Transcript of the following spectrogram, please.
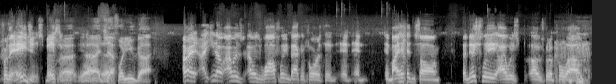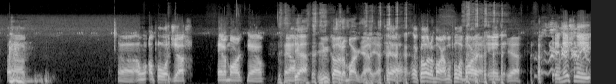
For the ages, basically. Uh, yeah. All right, yeah. Jeff, what do you got? All right, I you know I was I was waffling back and forth, and and and in my hidden song, initially I was I was going to pull out. Um, uh, I'll, I'll pull a Jeff and a Mark now. Yeah, you can call it a mark now. Yeah, yeah, I'll call it a Mark. I'm gonna pull a Mark, and yeah. initially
